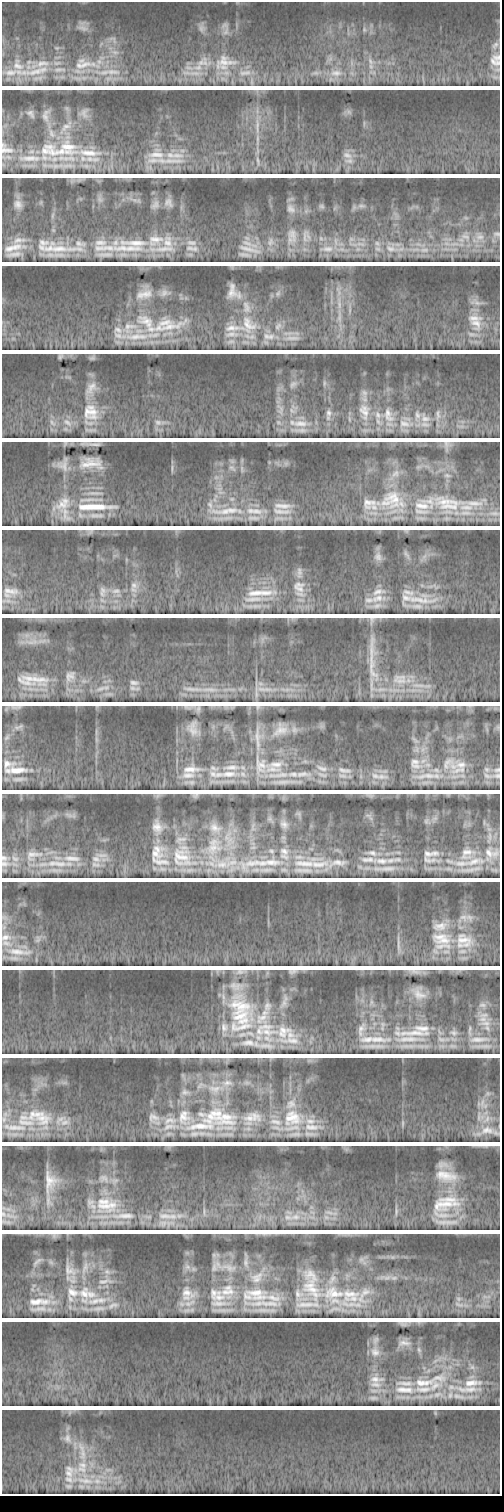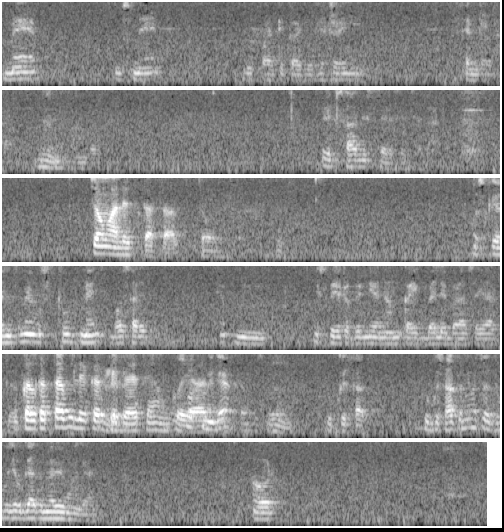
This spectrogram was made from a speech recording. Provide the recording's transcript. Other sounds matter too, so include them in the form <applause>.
हम लोग मुंबई पहुँच गए वहाँ वो यात्रा की धन इकट्ठा किया। और ये तय हुआ कि वो जो एक नृत्य मंडली केंद्रीय बैले ट्रूप हम्म, इप्टा का सेंट्रल बैले ट्रूप नाम से जो मशहूर हुआ बहुत बाद में वो बनाया जाएगा रेखा उसमें रहेंगे। आप कुछ इस बात की आसानी से कब तो आप तो कल्पना कर ही सकती हैं कि ऐसे पुराने ढंग के परिवार से आए हुए हम लोग विशेषकर रेखा वो अब नृत्य में हिस्सा ले नृत्य की में शामिल हो रही हैं। और एक देश के लिए कुछ कर रहे हैं एक किसी सामाजिक आदर्श के लिए कुछ कर रहे हैं ये एक जो संतोष था मन- मान्यता थी मन में इसलिए मन में किसी तरह की ग्लानी का भाव नहीं था। और पर छलांग बहुत बड़ी थी। कहना मतलब ये है कि जिस समाज से हम लोग आए थे और जो करने जा रहे थे, वो बहुत ही, बहुत दूर था। साधारण जितनी सीमा होती है उससे बहरहाल वहीं जिसका परिणाम, घर, परिवार से और जो तनाव बहुत बढ़ गया घर से ये तो हुआ, हम लोग त्रिखा में ही रहे। मैं उसमें जो पार्टी का जो लिटरेरी सेंटर था उसमें हम्म। काम करता। एक साल इस तरह से चला। चौवालीस का साल। चौदह साल उसके अंत में उस ट्रूप ने बहुत सारे स्पिरिट ऑफ़ इंडिया नाम का एक बैले बड़ा तैयार किया। कलकत्ता भी लेकर के गए थे हमको उस वक्त मैं गया था उस हम्म, के साथ। ग्रुप के साथ नहीं मतलब तो जब गया तो मैं भी वहाँ गया और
